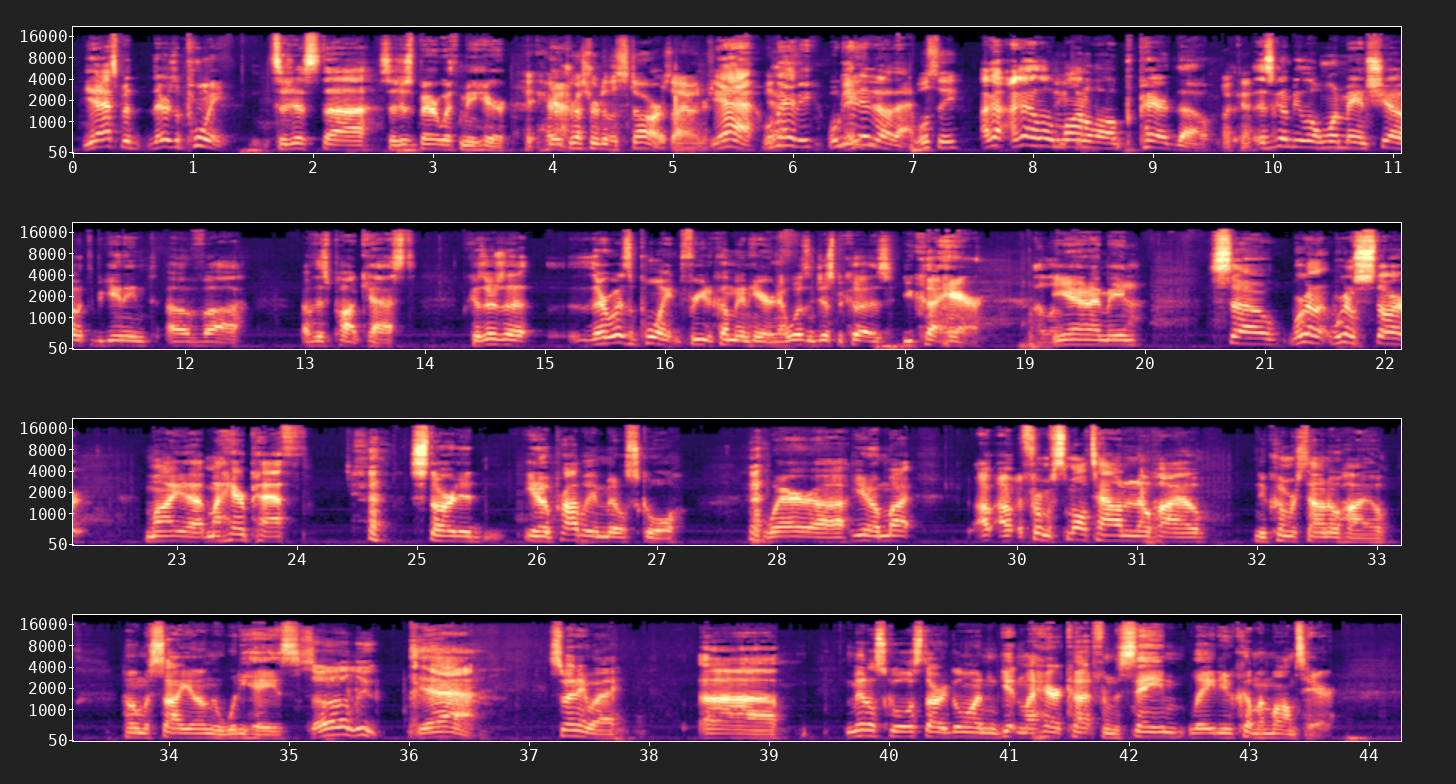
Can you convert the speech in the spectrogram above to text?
Yes, but there's a point. So just uh so just bear with me here. Hairdresser to the stars, I understand. Yeah, well maybe. We'll get Maybe. into that. We'll see. I got I got a little monologue prepared though. Okay. This is gonna be a little one man show at the beginning of uh of this podcast. Because there's a there was a point for you to come in here and it wasn't just because you cut hair. I love You know what I mean? Yeah. So we're gonna we're gonna start my uh, my hair path started you know probably in middle school where uh, you know my I, I, from a small town in Ohio, Newcomerstown, Ohio, home of Cy Young and Woody Hayes. Salute. Yeah. So anyway, uh, middle school started going getting my hair cut from the same lady who cut my mom's hair.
